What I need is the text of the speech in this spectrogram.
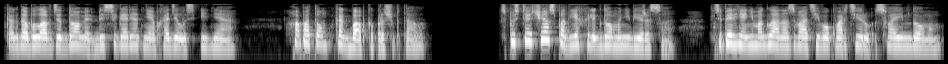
Когда была в детдоме, без сигарет не обходилось и дня. А потом, как бабка прошептала. Спустя час подъехали к дому Нибироса. Теперь я не могла назвать его квартиру своим домом.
